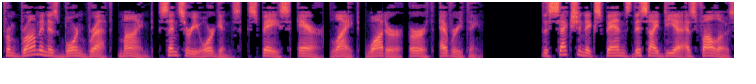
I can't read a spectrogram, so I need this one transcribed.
From Brahman is born breath, mind, sensory organs, space, air, light, water, earth, everything. The section expands this idea as follows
